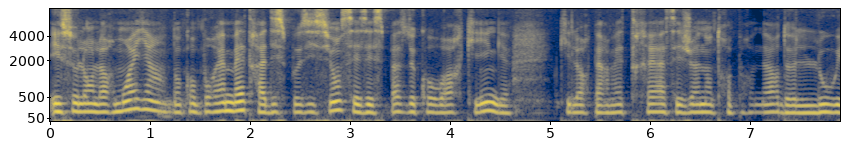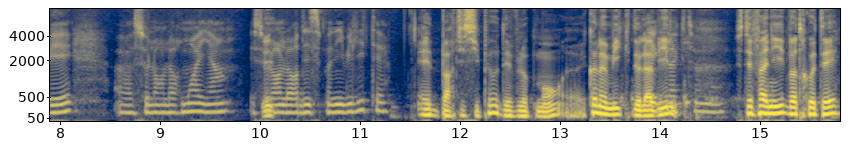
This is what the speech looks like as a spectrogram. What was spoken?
et selon leurs moyens. Donc on pourrait mettre à disposition ces espaces de coworking qui leur permettraient à ces jeunes entrepreneurs de louer euh, selon leurs moyens et selon leur disponibilité. Et de participer au développement euh, économique de la Exactement. ville. Stéphanie, de votre côté?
